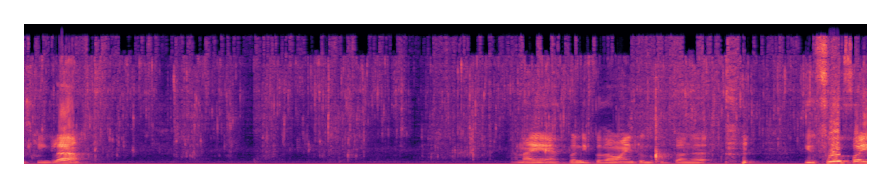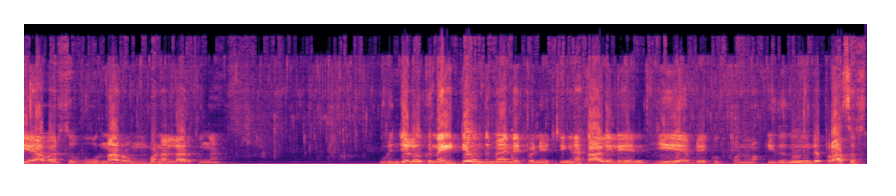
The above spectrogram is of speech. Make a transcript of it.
ஓகேங்களா? ஆனால் என் ஹஸ்பண்ட் இப்போ தான் வாங்கிட்டு வந்து கொடுத்தாங்க. இது ஃபோர் ஃபைவ் ஹவர்ஸ் ஊர்னா ரொம்ப நல்லா இருக்குங்க. முடிஞ்ச அளவுக்கு நைட்டே வந்து மேரினேட் பண்ணி வச்சிட்டிங்கன்னா காலையில் எழுந்தி அப்படியே குக் பண்ணலாம். இது இந்த ப்ராசஸ்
